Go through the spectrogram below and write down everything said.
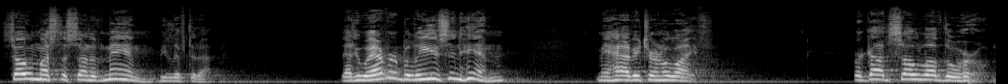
so must the Son of Man be lifted up, that whoever believes in him may have eternal life. For God so loved the world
